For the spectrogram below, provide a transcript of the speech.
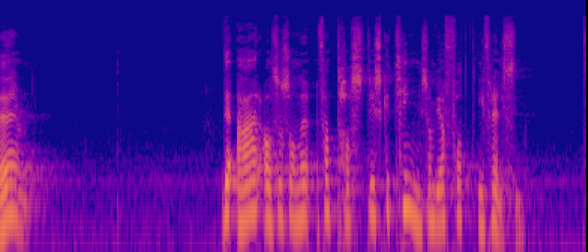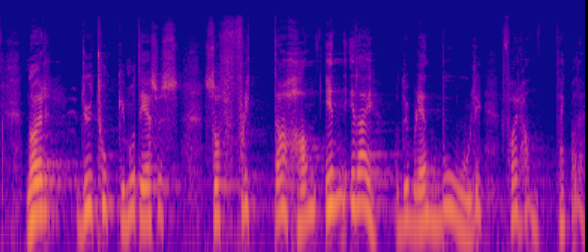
Eh, det er altså sånne fantastiske ting som vi har fått i frelsen. Når du tok imot Jesus, så flytta han inn i deg, og du ble en bolig for han. Tenk på det.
